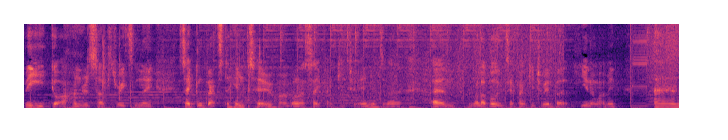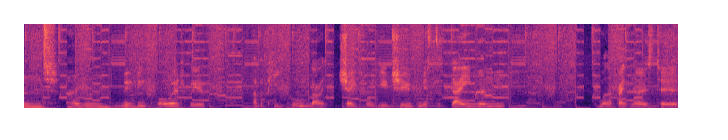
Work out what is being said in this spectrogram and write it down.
V got 100 subs recently, so congrats to him too. I want to say thank you to him as well. Um, well, I've already said thank you to him, but you know what I mean. And I'm moving forward with other people like J4 YouTube, Mr. Damon. I want to thank those two.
